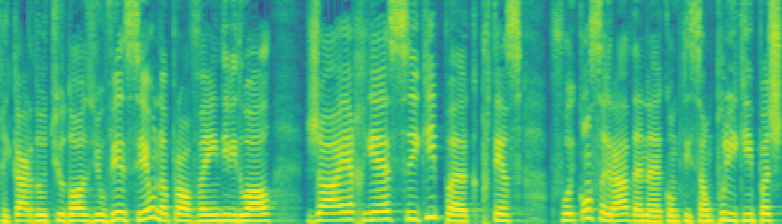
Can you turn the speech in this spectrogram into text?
Ricardo Teodósio venceu na prova individual. Já a RS equipa que pertence foi consagrada na competição por equipas.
